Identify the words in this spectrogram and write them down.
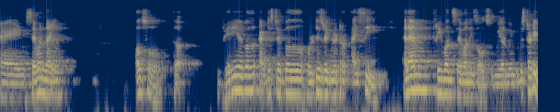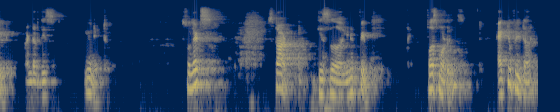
and 79 also the variable adjustable voltage regulator IC LM317 is also we are going to be studied under this unit. So let's start this uh, unit 5th. First module active filter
